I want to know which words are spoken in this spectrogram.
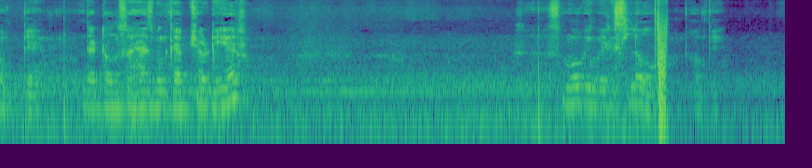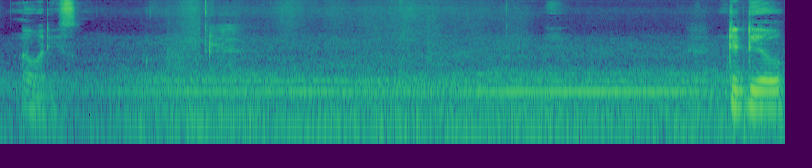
okay that also has been captured here. It's moving very slow okay no worries. Did you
